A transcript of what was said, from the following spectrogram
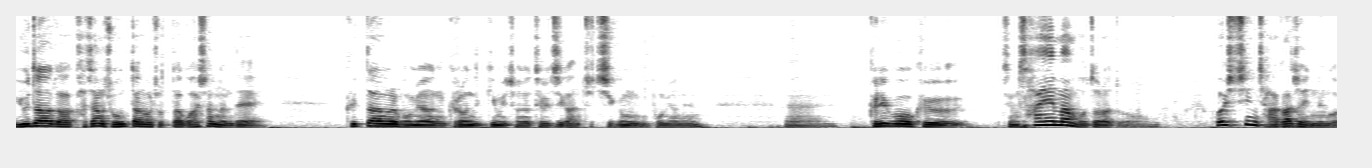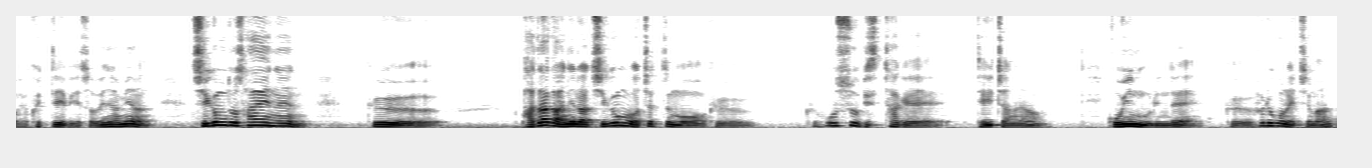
유다가 가장 좋은 땅을 줬다고 하셨는데 그 땅을 보면 그런 느낌이 전혀 들지가 않죠. 지금 보면은. 에, 그리고 그 지금 사해만 보더라도 훨씬 작아져 있는 거예요. 그때에 비해서. 왜냐면 지금도 사해는 그 바다가 아니라 지금은 어쨌든 뭐그 그 호수 비슷하게 돼 있잖아요. 고인 물인데 그 흐르고는 있지만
